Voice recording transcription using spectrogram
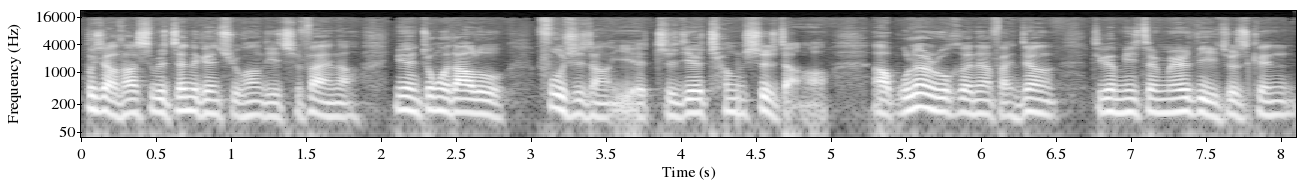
不晓得他是不是真的跟许匡迪吃饭呢？因为中国大陆副市长也直接称市长啊啊，无论如何呢，反正这个 Mr. Murthy 就是跟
